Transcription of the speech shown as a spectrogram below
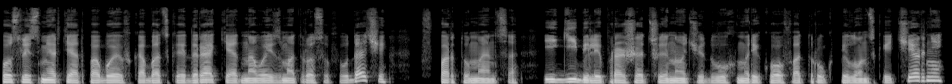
После смерти от побоев в кабацкой драке одного из матросов удачи в порту Менса и гибели прошедшей ночью двух моряков от рук пилонской черни,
